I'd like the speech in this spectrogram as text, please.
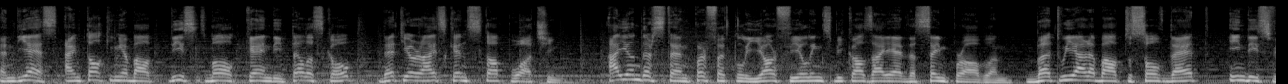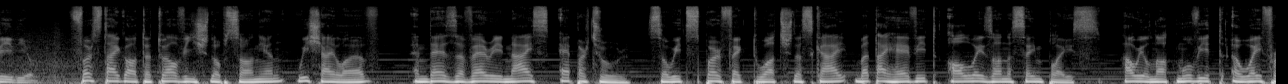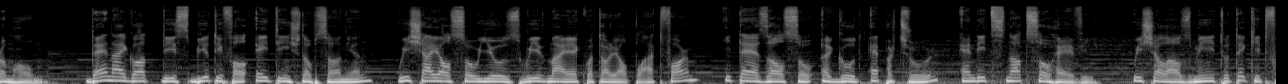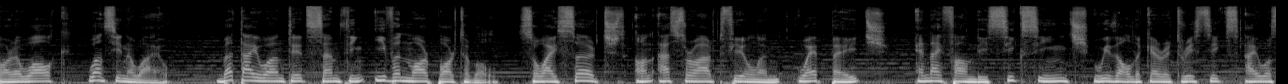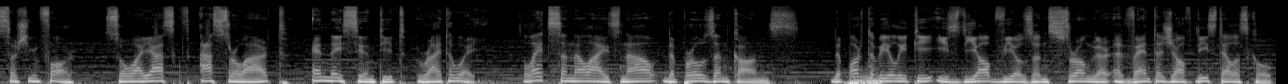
And yes, I'm talking about this small candy telescope that your eyes can stop watching. I understand perfectly your feelings because I had the same problem, but we are about to solve that in this video. First I got a 12-inch Dobsonian, which I love, and has a very nice aperture, so it's perfect to watch the sky, but I have it always on the same place. I will not move it away from home. Then I got this beautiful 8-inch Dobsonian, which I also use with my equatorial platform. It has also a good aperture and it's not so heavy, which allows me to take it for a walk once in a while. But I wanted something even more portable, so I searched on AstroArt Finland webpage and I found this 6 inch with all the characteristics I was searching for. So I asked AstroArt and they sent it right away. Let's analyze now the pros and cons. The portability is the obvious and stronger advantage of this telescope.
